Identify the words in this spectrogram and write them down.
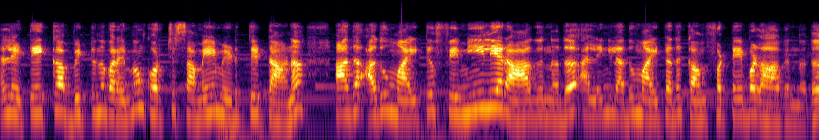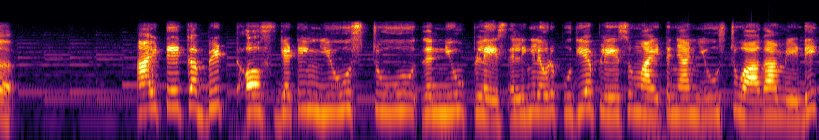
അല്ലെ? ടേക്ക് എ ബിറ്റ് എന്ന് പറയുമ്പോൾ കുറച്ച് സമയം എടുത്തിട്ടാണ് അത് അതുമായിട്ട് ഫെമീലിയർ ആകുന്നത് അല്ലെങ്കിൽ അതുമായിട്ട് അത് കംഫർട്ടബിൾ ആകുന്നത്. I take a bit of getting use to the new place അല്ലെങ്കിൽ ഒരു പുതിയ പ്ലേസുമായിട്ട് ഞാൻ യൂസ് ടു ആകാൻ വേണ്ടി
